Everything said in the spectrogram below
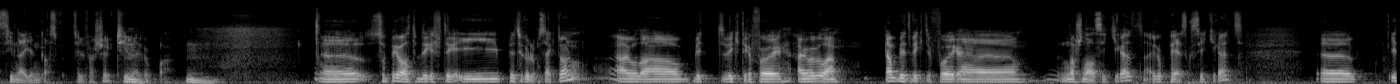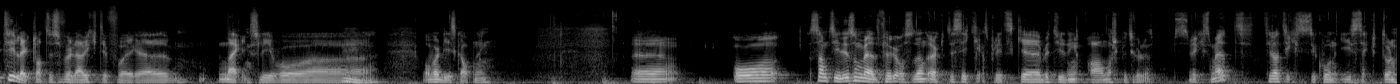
sin egen gasstilførsel til mm. Europa. Mm. Eh, så private bedrifter i petroleumssektoren er jo da blitt viktigere for, da, ja, blitt viktig for eh, nasjonal sikkerhet, europeisk sikkerhet. Eh, I tillegg til at det selvfølgelig er viktig for næringsliv og, mm. og verdiskapning. Eh, og Samtidig så medfører også den økte sikkerhetspolitiske betydningen av norsk petroleumsvirksomhet til at risikoen i sektoren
